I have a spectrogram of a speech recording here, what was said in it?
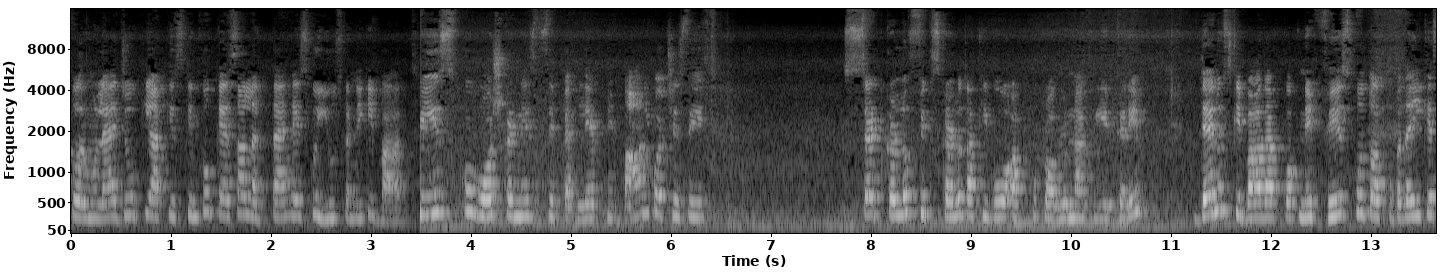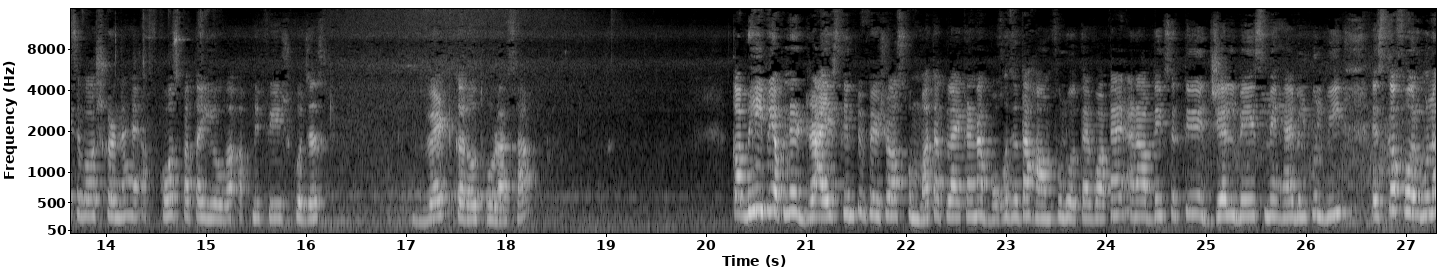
फॉर्मूला है, जो की आपकी स्किन को कैसा लगता है, इसको यूज़ करने के बाद। फेस को वॉश करने से पहले अपने बाल को अच्छे से सेट कर लो फिक्स कर लो, ताकि वो आपको प्रॉब्लम ना क्रिएट करे। देन उसके बाद आपको अपने फेस को तो आपको पता ही कैसे वॉश करना है? ऑफकोर्स पता ही होगा, अपने फेस को जस्ट वेट करो थोड़ा सा कभी भी अपने ड्राई स्किन पे फेस वॉश को मत अप्लाई करना, बहुत ज़्यादा हार्मफुल होता है वो एंड आप देख सकते हो ये जेल बेस में है, बिल्कुल भी। इसका फॉर्मूला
